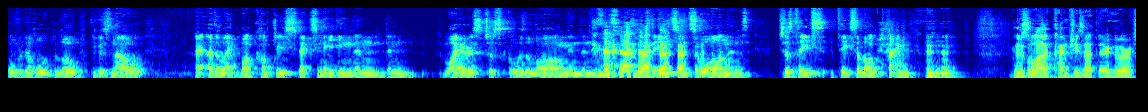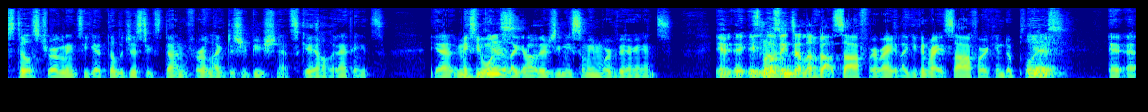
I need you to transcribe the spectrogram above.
over the whole globe. Because now, I, I don't like one country is vaccinating, then then the virus just goes along, and then news mutates and so on, and just takes takes a long time. There's a lot of countries out there who are still struggling to get the logistics done for like distribution at scale, and I think it's yeah, it makes you wonder Yes. like oh, there's gonna be so many more variants. It, it- it's It one of the things I love about software, right? Like you can write software, can deploy Yes. it uh, uh,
